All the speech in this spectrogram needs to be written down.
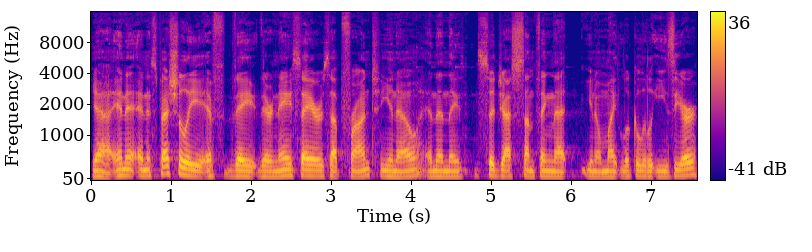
Yeah, and and especially if they they're naysayers up front, you know, and then they suggest something that you know might look a little easier,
